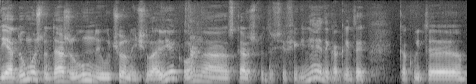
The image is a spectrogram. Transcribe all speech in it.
я думаю, что даже умный ученый человек, он скажет, что это все фигня, это какой-то какой-то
